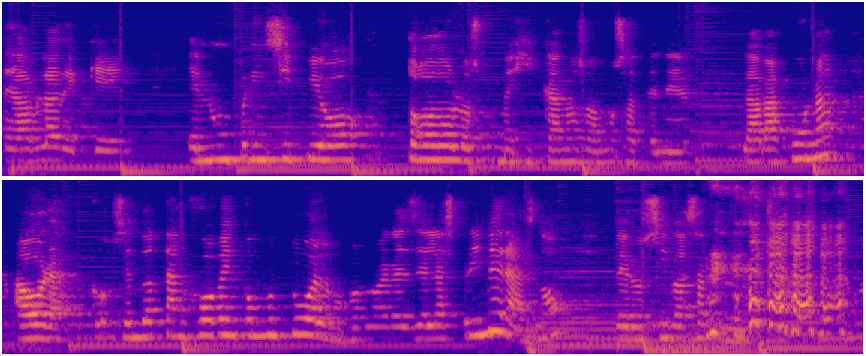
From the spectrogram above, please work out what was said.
te habla de que en un principio todos los mexicanos vamos a tener la vacuna. Ahora, siendo tan joven como tú, a lo mejor no eres de las primeras, ¿no? Pero sí vas a tener.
